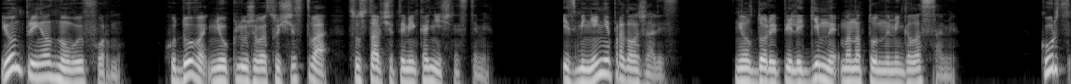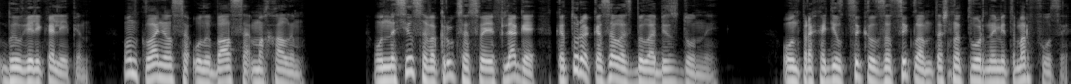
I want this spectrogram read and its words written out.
и он принял новую форму. Худого, неуклюжего существа с уставчатыми конечностями. Изменения продолжались. Нилдоры пели гимны монотонными голосами. Курц был великолепен. Он кланялся, улыбался, махал им. Он носился вокруг со своей флягой, которая, казалось, была бездонной. Он проходил цикл за циклом тошнотворной метаморфозы.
